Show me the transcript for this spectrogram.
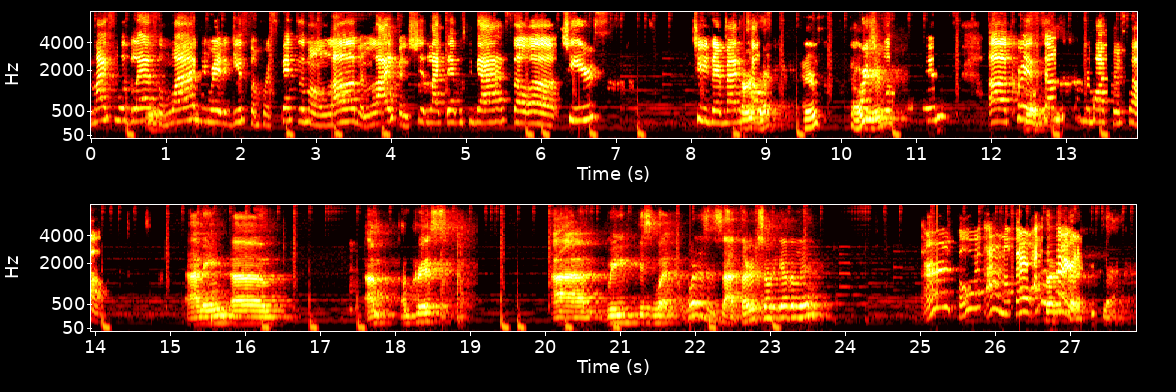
nice little glass of wine, getting ready to get some perspective on love and life and shit like that with you guys. So uh cheers. Cheers, everybody. Toast. Cheers. Toast. Uh Chris, tell me something about yourself. I mean, um I'm I'm Chris. Uh, we this is what what is this our third show together, Lynn? Third, fourth, I don't know, third. I think third. third. Yeah.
